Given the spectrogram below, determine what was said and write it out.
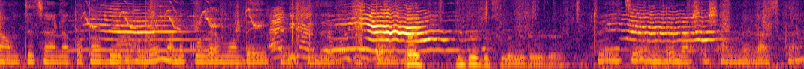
নামতে চায় না কোথাও বের হলে মানে কোলের মধ্যে তো এই যে আমাদের বাসার সামনে রাস্তায়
